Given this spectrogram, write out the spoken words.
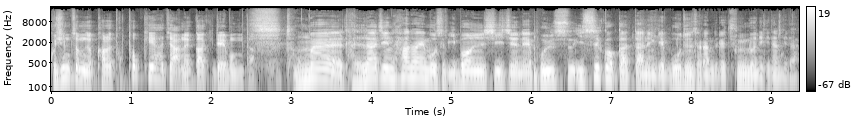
구심점 역할을 톡톡히 하지 않을까 기대해 봅니다. 정말 달라진 한화의 모습 이번 시즌에 볼 수 있을 것 같다는 게 모든 사람들의 중론이긴 합니다.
